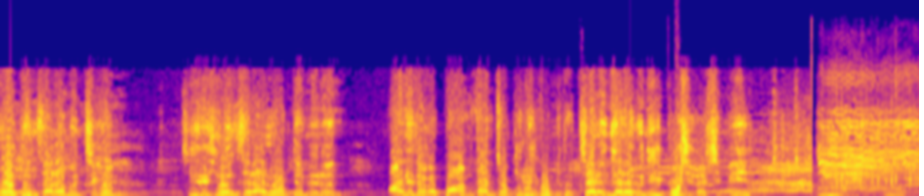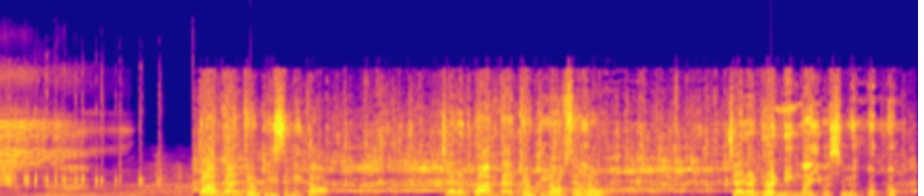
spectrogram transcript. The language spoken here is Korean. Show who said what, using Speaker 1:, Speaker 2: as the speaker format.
Speaker 1: 어떤 사람은 지금 이를 연설하러 올 때면은 안에다가 방탄 조끼를 입고 옵니다. 저는 여러분이 보시다시피 방탄 조끼 있습니까? 저는 방탄 조끼가 없어요. 저는 런닝만 입었어요.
